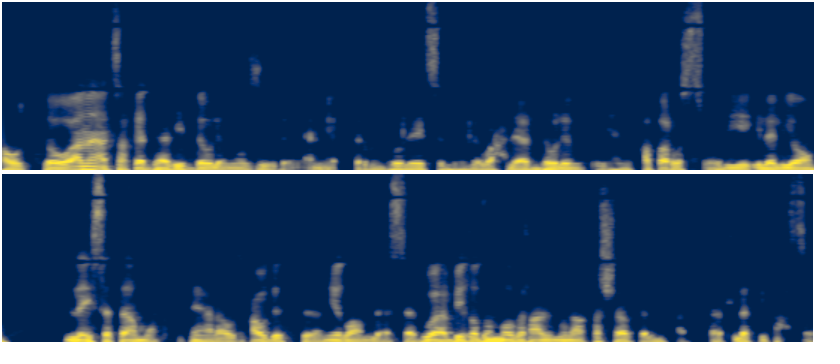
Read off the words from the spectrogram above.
عودته وأنا أعتقد هذه الدولة موجودة يعني أكثر من دولة ليست دولة واحدة الدولة يعني قطر والسعودية إلى اليوم ليستا موافقتين على عودة نظام الأسد وبغض النظر عن المناقشات والمحادثات التي تحصل.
